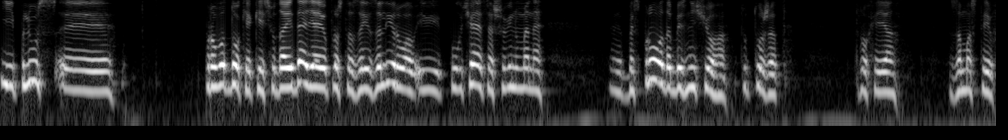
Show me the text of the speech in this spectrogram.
І плюс е, проводок, який сюди йде, я його просто заізолірував. І виходить, що він у мене е, без провода, без нічого. Тут теж трохи я замастив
